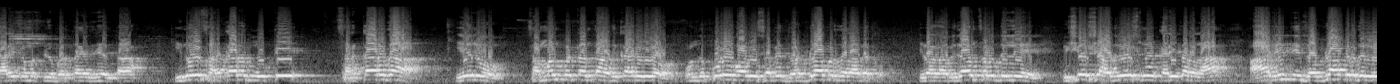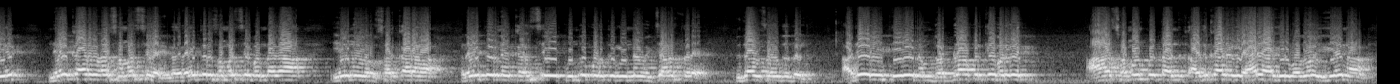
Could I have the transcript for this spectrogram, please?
ಕಾರ್ಯಕ್ರಮಕ್ಕೆ ಬರ್ತಾ ಇದ್ರಿ ಅಂತ. ಇದು ಸರ್ಕಾರದ ಮುಟ್ಟಿ, ಸರ್ಕಾರದ ಏನು ಸಂಬಂಧಪಟ್ಟಂತ ಅಧಿಕಾರಿಗಳು ಒಂದು ಪೂರ್ವಭಾವಿ ಸಭೆ ದೊಡ್ಡಬಳ್ಳಾಪುರದಲ್ಲಿ ಆಗಬೇಕು ಇವಾಗ ವಿಧಾನಸೌಧದಲ್ಲಿ ವಿಶೇಷ ಅಧಿವೇಶನ ಕರೀತಾರಲ್ಲ, ಆ ರೀತಿ ದೊಡ್ಡಬಳ್ಳಾಪುರದಲ್ಲಿ ನೇಕಾರರ ಸಮಸ್ಯೆ, ಇವಾಗ ರೈತರ ಸಮಸ್ಯೆ ಬಂದಾಗ ಏನು ಸರ್ಕಾರ ರೈತರನ್ನ ಕರೆಸಿ ಕುಂದು ಕೊರತೆಗಳನ್ನ ವಿಚಾರಿಸ್ತಾರೆ ವಿಧಾನಸೌಧದಲ್ಲಿ. ಅದೇ ರೀತಿ ನಮ್ಮ ದೊಡ್ಡಬಳ್ಳಾಪುರಕ್ಕೆ ಬರಬೇಕು. ಆ ಸಂಬಂಧಪಟ್ಟ ಅಧಿಕ- ಅಧಿಕಾರಿಗಳು ಯಾರೇ ಆಗಿರ್ಬೋದು, ಏನು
